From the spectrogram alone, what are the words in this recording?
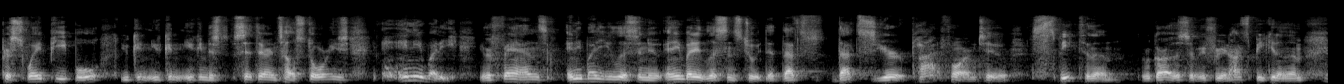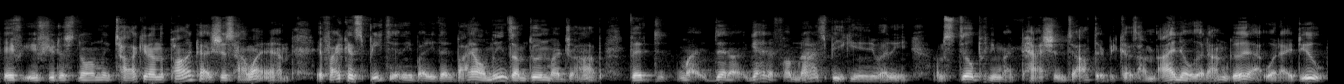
Persuade people. You can you can you can just sit there and tell stories. Anybody your fans anybody you listen to anybody listens to it that that's that's your platform to speak to them regardless of if you're not speaking to them, if, if you're just normally talking on the podcast, just how I am. If I can speak to anybody, then by all means, I'm doing my job. But my, then again, if I'm not speaking to anybody, I'm still putting my passions out there because I'm, I know that I'm good at what I do.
